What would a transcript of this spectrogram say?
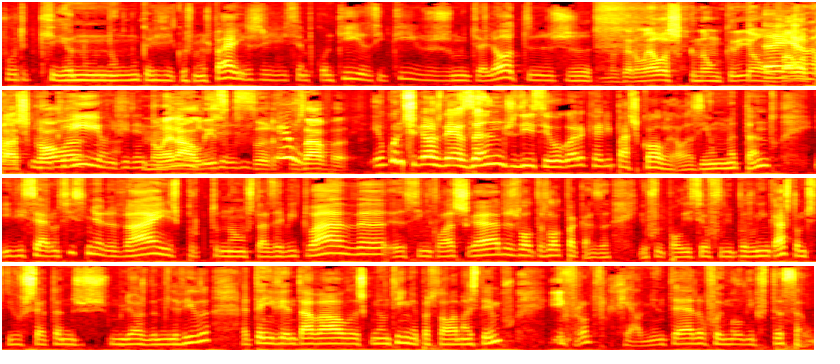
Porque eu não, nunca vivi com os meus pais e sempre com tias e tios muito velhotes. Mas eram elas que não queriam levá-la para a escola? Não, queriam, evidentemente. não era a Alice que se recusava? Eu, eu, quando cheguei aos 10 anos, disse: Eu agora quero ir para a escola. Elas iam-me matando e disseram: Sim, senhora, vais, porque tu não estás habituada. Assim que lá chegares, voltas logo para casa. Eu fui para o Liceu Filipe de Lincastre, onde estive os 7 anos melhores da minha vida. Até inventava aulas que não tinha para estar lá mais tempo. E pronto, porque realmente era, foi uma libertação.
